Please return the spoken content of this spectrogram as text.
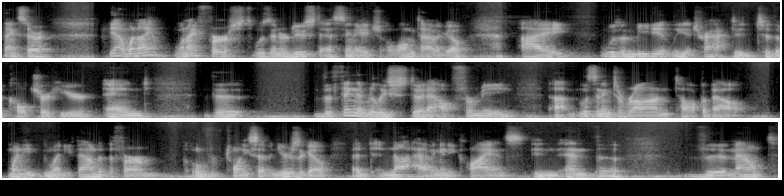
Thanks, Sarah. Yeah, when I when I first was introduced to SC&H a long time ago, I was immediately attracted to the culture here and the the thing that really stood out for me, um, listening to Ron talk about when he when he founded the firm over 27 years ago and, and not having any clients in, and the the amount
